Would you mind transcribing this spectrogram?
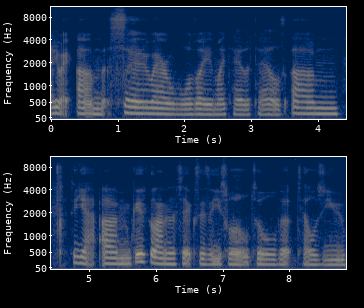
Anyway, um, so where was I in my tale of tales? Um, so yeah, um, Google Analytics is a useful tool that tells you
